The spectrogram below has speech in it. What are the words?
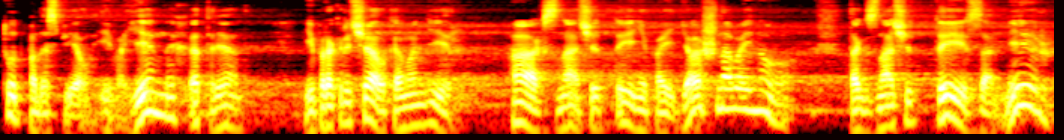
Тут подоспел и военных отряд, и прокричал командир. «Ах, значит, ты не пойдешь на войну? Так значит, ты за мир?»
